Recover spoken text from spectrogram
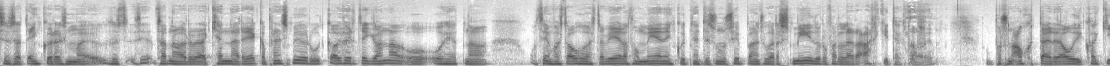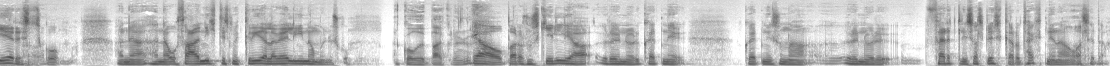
sem sagt einhverja sem að, þarna var verið að kenna reka prentsmiður, útgáfi fyrirtæki og annað og, og hérna, og þeim fannst áhugast að vera þá með einhvern, þetta er svona svipað eins og vera smiður og fara að læra arkitektur Já, já. þú bara svona áttærið á því hvað gerist sko. þannig, að, að og það nýttist mig gríðarlega vel í náminu sko. góðu bakgrunnur. já, og bara svona skilja raun og veru hvernig, hvernig svona raun og veru ferlis allt virkar og teknina og allt þetta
